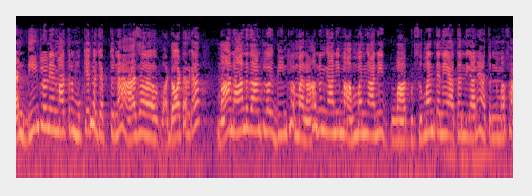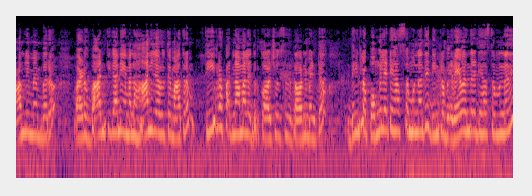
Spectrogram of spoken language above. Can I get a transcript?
అండ్ దీంట్లో నేను మాత్రం ముఖ్యంగా చెప్తున్నా యాజ్ అ డాటర్గా మా నాన్న దాంట్లో దీంట్లో మా నాన్నని కానీ మా అమ్మని కానీ మా ఇప్పుడు సుమంత్ అనే అతన్ని కానీ అతను మా ఫ్యామిలీ మెంబరు వాడు వానికి కానీ ఏమైనా హాని జరిగితే మాత్రం తీవ్ర పరిణామాలు ఎదుర్కోవాల్సి వస్తుంది గవర్నమెంట్. దీంట్లో పొంగులెట్టి హస్తం ఉన్నది దీంట్లో రేవంత్ రెడ్డి హస్తం ఉన్నది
